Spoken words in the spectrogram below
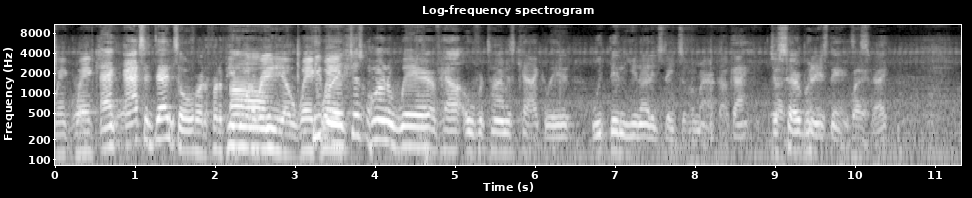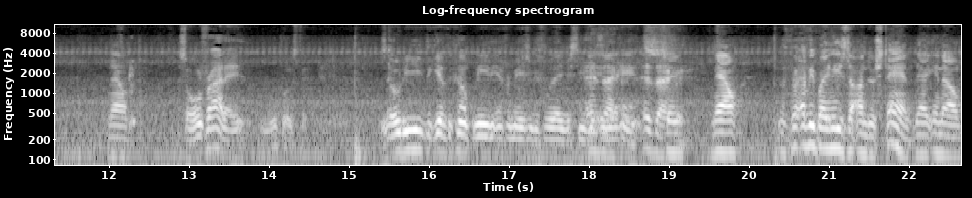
wink, wink. ac- accidental For the, for the people on the um, radio, wink, people wink. that just aren't aware of how overtime is calculated within the United States of America okay just so everybody understands this, Right. right now, so on Friday we'll post it no need to give the company the information before they receive it in Exactly. their hands Exactly. See, now, everybody needs to understand that you know,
